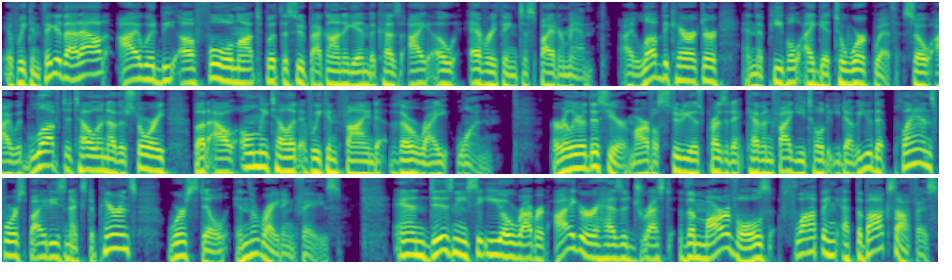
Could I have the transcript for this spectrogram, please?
If we can figure that out, I would be a fool not to put the suit back on again because I owe everything to Spider Man. I love the character and the people I get to work with, so I would love to tell another story, but I'll only tell it if we can find the right one. Earlier this year, Marvel Studios president Kevin Feige told EW that plans for Spidey's next appearance were still in the writing phase. And Disney CEO Robert Iger has addressed the Marvels flopping at the box office,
